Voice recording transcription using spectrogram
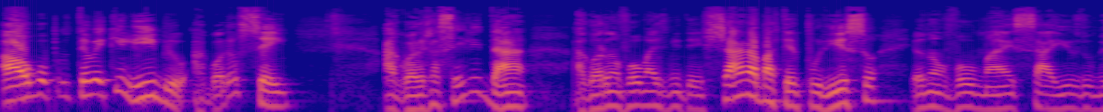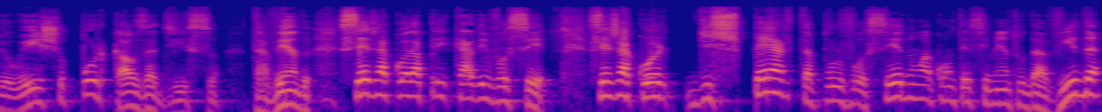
algo para o teu equilíbrio. Agora eu sei. Agora eu já sei lidar. Agora eu não vou mais me deixar abater por isso, eu não vou mais sair do meu eixo por causa disso. Tá vendo? Seja a cor aplicada em você, seja a cor desperta por você num acontecimento da vida,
